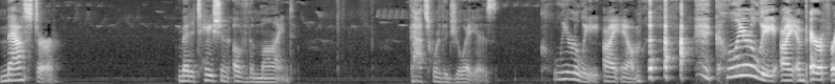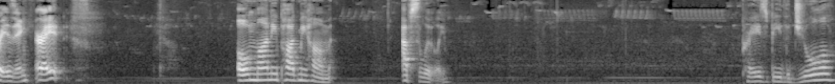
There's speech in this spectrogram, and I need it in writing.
master meditation of the mind, that's where the joy is. Clearly, I am. Clearly, I am paraphrasing, right? Om Mani Padme Hum. Absolutely. Praise be the jewel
